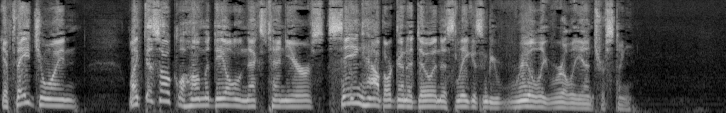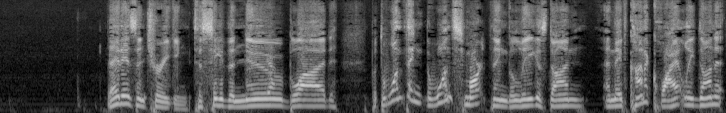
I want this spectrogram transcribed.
if they join Like this Oklahoma deal in the next 10 years, seeing how they're going to do in this league is going to be really, really interesting. That is intriguing to see the new blood. But the one thing, the one smart thing the league has done, and they've kind of quietly done it,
